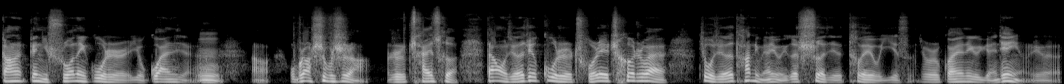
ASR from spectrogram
刚才跟你说那故事有关系。嗯。啊，我不知道是不是啊，我是猜测。但我觉得这个故事除了这车之外，就我觉得它里面有一个设计特别有意思，就是关于那个原电影这个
